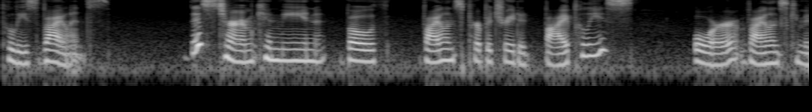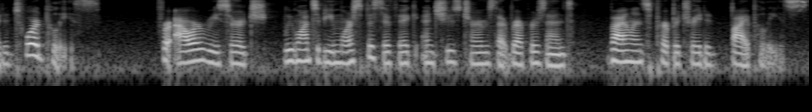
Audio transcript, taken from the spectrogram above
police violence. This term can mean both violence perpetrated by police or violence committed toward police. For our research, we want to be more specific and choose terms that represent violence perpetrated by police.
